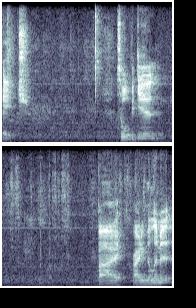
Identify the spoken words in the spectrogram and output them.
h. So we'll begin by writing the limit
